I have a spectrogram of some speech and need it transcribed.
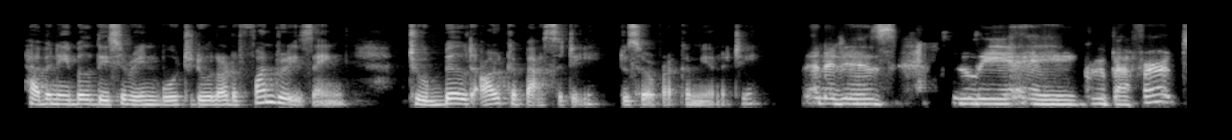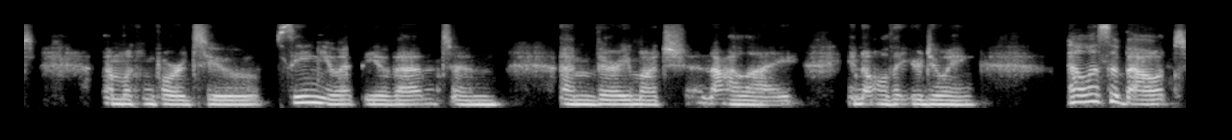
have enabled Desi Rainbow to do a lot of fundraising to build our capacity to serve our community. And it is truly a group effort. I'm looking forward to seeing you at the event, and I'm very much an ally in all that you're doing. Tell us about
